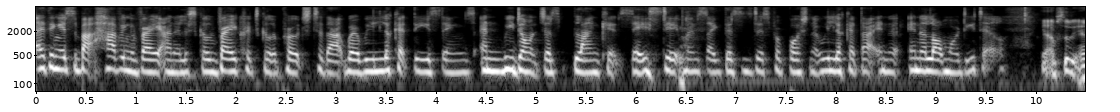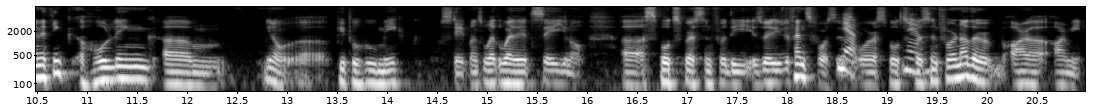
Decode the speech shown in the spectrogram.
I think it's about having a very analytical, very critical approach to that, where we look at these things and we don't just blanket say statements like this is disproportionate. We look at that in a, in a lot more detail. Yeah, absolutely. And I think holding, um, you know, uh, people who make statements, whether, whether it's say you know a spokesperson for the Israeli Defense Forces yeah. or a spokesperson yeah. for another ar- army,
